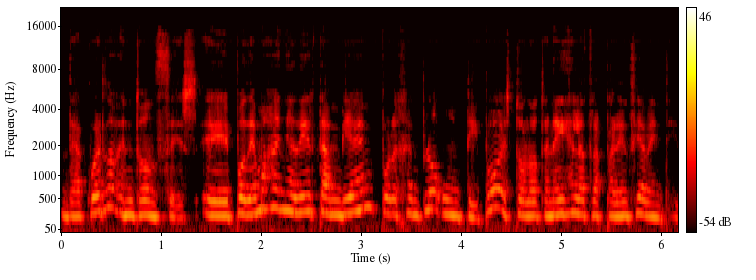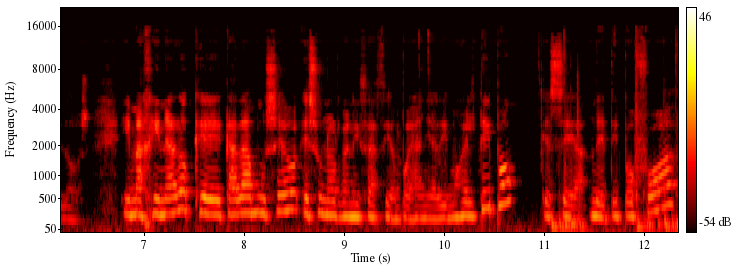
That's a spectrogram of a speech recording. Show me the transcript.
¿De acuerdo? Entonces, eh, podemos añadir también, por ejemplo, un tipo. Esto lo tenéis en la transparencia 22. Imaginaros que cada museo es una organización. Pues añadimos el tipo, que sea de tipo FOAF,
